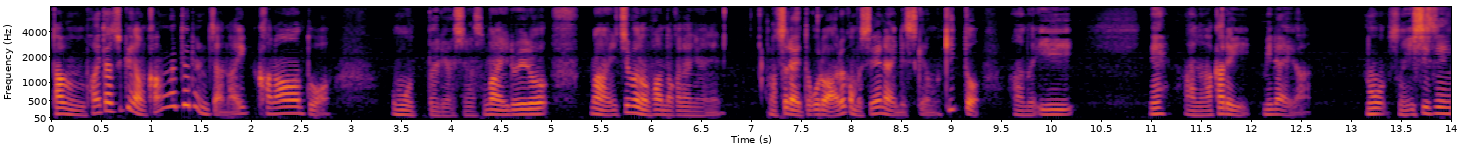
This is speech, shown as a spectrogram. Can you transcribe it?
多分ファイターズ球団も考えてるんじゃないかなとは思ったりはします。まあいろいろ、まあ一部のファンの方にはね、まあ、辛いところはあるかもしれないですけども、きっと、あの、いい、ね、あの、明るい未来が、の、その礎になる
